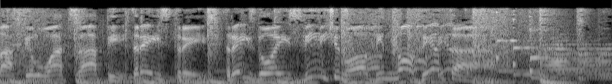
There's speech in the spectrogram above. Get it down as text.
comprar pelo WhatsApp 3332 2990.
